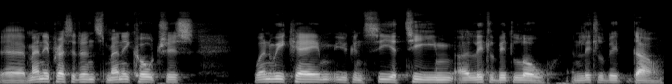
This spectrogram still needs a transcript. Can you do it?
Uh, many presidents many coaches. When we came you can see a team a little bit low and a little bit down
